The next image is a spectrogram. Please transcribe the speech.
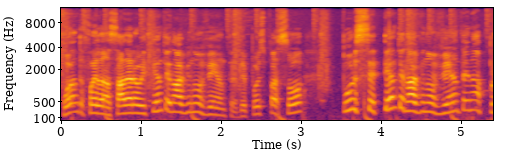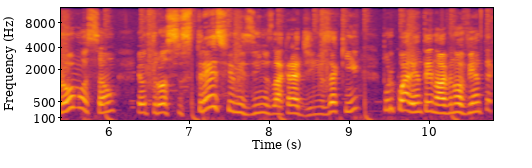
quando foi lançado, era R$ 89,90. Depois passou por R$ 79,90 e na promoção eu trouxe os três filmezinhos lacradinhos aqui por R$ 49,90,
